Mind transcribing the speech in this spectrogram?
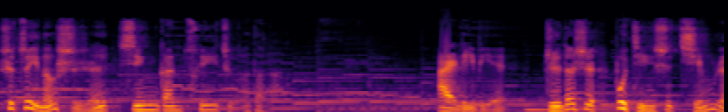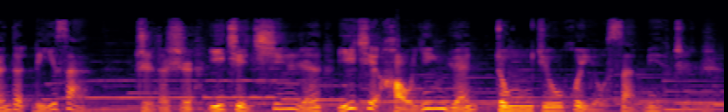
是最能使人心肝摧折的了。爱离别指的是不仅是情人的离散，指的是一切亲人、一切好姻缘，终究会有散灭之日。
